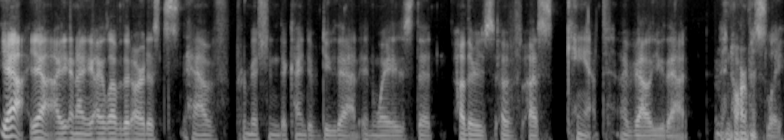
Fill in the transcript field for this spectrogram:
Yeah, yeah, I, and I, I love that artists have permission to kind of do that in ways that others of us can't. I value that mm-hmm. enormously.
